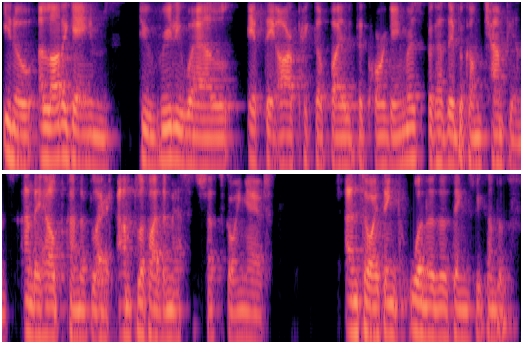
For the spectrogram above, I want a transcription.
you know, a lot of games do really well if they are picked up by the core gamers because they become champions and they help kind of like right. amplify the message that's going out. And so I think one of the things we kind of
